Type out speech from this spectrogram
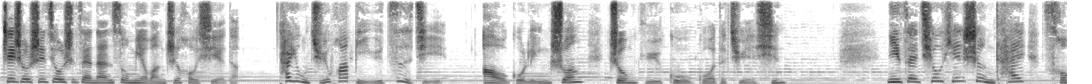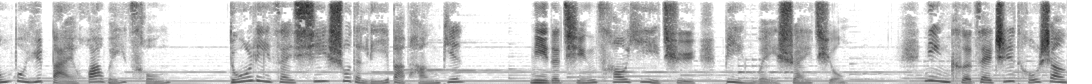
这首诗就是在南宋灭亡之后写的。他用菊花比喻自己傲骨凌霜、忠于故国的决心。你在秋天盛开，从不与百花为从。独立在稀疏的篱笆旁边，你的情操意趣并未衰穷，宁可在枝头上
